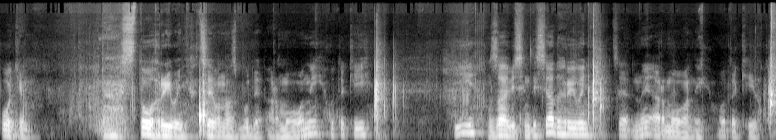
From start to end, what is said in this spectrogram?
Потім е, 100 гривень це у нас буде армований отакий. І за 80 гривень це не армований. Отакий от.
